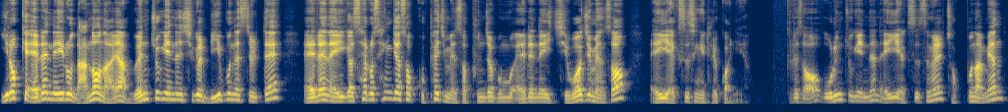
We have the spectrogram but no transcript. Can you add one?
이렇게 LNA로 나눠놔야 왼쪽에 있는 식을 미분했을 때 LNA가 새로 생겨서 곱해지면서 분자분모 LNA 지워지면서 AX승이 될 거 아니에요. 그래서 오른쪽에 있는 AX승을 적분하면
